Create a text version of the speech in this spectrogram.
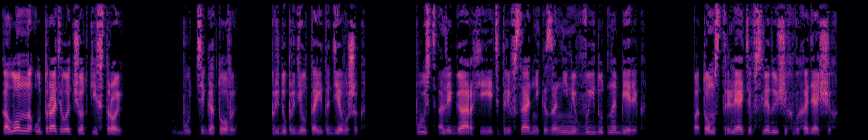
колонна утратила четкий строй. «Будьте готовы», — предупредил Таита девушек. Пусть олигархи и эти три всадника за ними выйдут на берег. Потом стреляйте в следующих выходящих.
